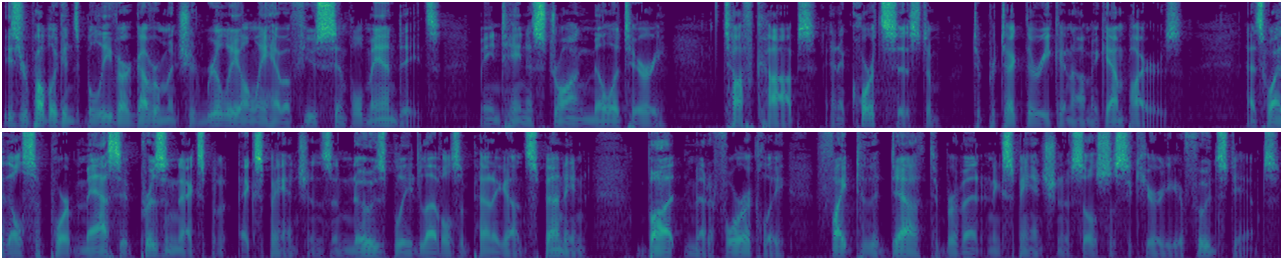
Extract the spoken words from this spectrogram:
These Republicans believe our government should really only have a few simple mandates maintain a strong military, tough cops, and a court system to protect their economic empires. That's why they'll support massive prison exp- expansions and nosebleed levels of Pentagon spending, but, metaphorically, fight to the death to prevent an expansion of Social Security or food stamps.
